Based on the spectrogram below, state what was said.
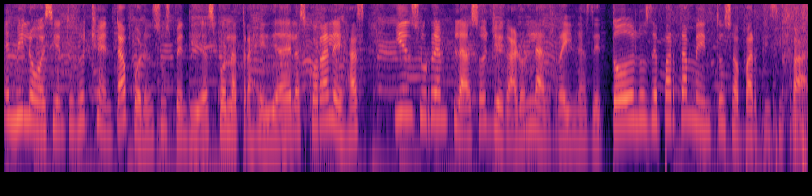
En 1980 fueron suspendidas por la tragedia de las Corralejas y en su reemplazo llegaron las reinas de todos los departamentos a participar.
